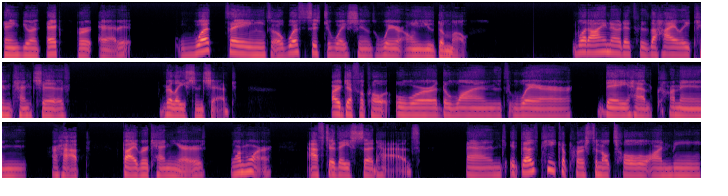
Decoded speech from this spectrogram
and you're an expert at it, what things or what situations wear on you the most? What I notice is the highly contentious relationships are difficult or the ones where they have come in perhaps five or 10 years or more after they should have. And it does take a personal toll on me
